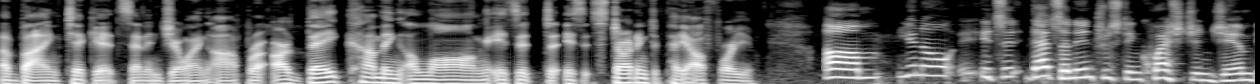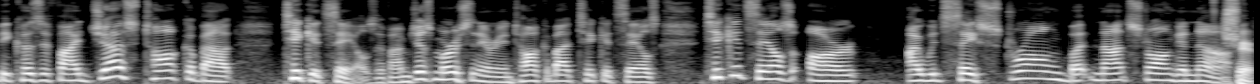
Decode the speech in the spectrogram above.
of buying tickets and enjoying opera? Are they coming along? Is it is it starting to pay off for you? Um, you know, it's a, that's an interesting question, Jim, because if I just talk about ticket sales, if I'm just mercenary and talk about ticket sales, ticket sales are I would say strong, but not strong enough. Sure.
